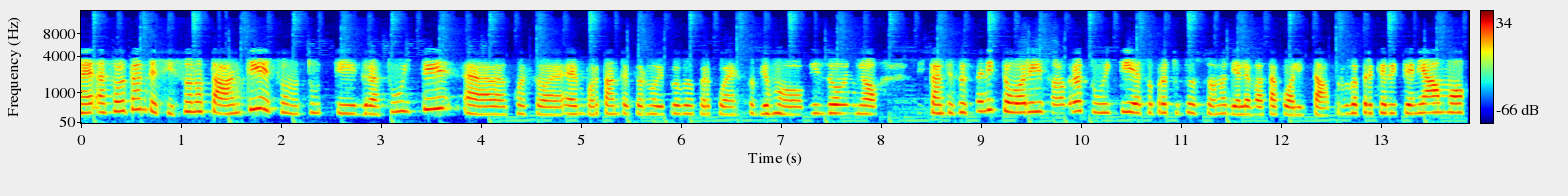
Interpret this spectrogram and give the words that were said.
Eh, assolutamente sì, sono tanti e sono tutti gratuiti, eh, questo è, è, importante per noi proprio per questo, abbiamo bisogno di tanti sostenitori, sono gratuiti e soprattutto sono di elevata qualità, proprio perché riteniamo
